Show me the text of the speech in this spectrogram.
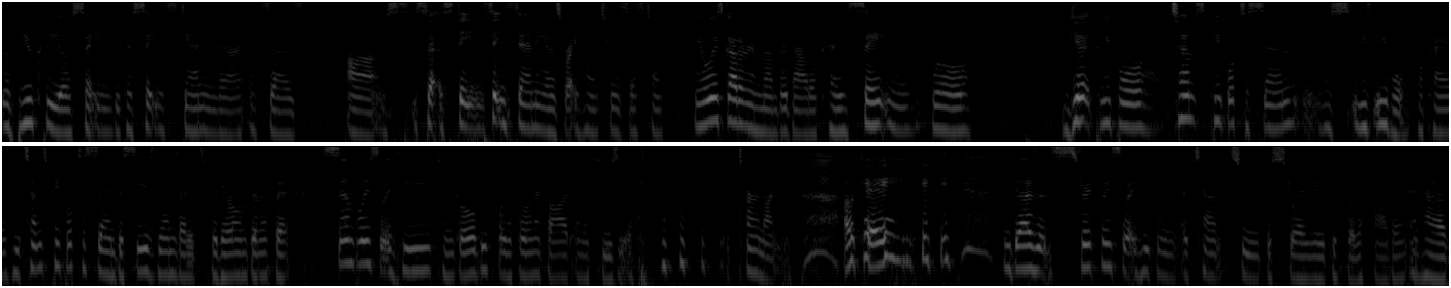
rebuke thee, O Satan, because Satan's standing there and says, um, Satan, Satan standing at his right hand to resist him. And you always got to remember that, okay? Satan will get people, tempts people to sin. He's, he's evil, okay? He tempts people to sin, deceives them that it's for their own benefit, simply so that he can go before the throne of God and accuse you, turn on you, okay? he does it strictly so that he can attempt to destroy you before the Father and have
